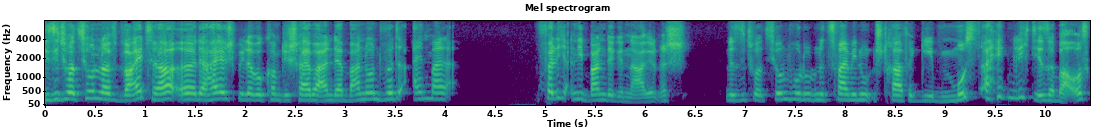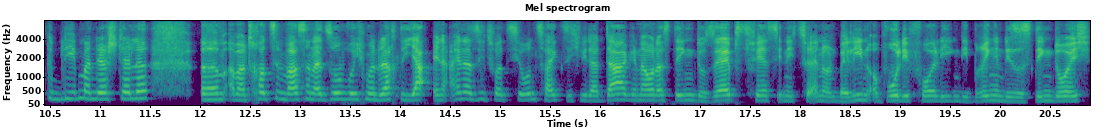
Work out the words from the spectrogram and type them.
Die Situation läuft weiter. Äh, der Heilspieler bekommt die Scheibe an der Bande und wird einmal völlig an die Bande genagelt. eine Situation, wo du eine Zwei-Minuten-Strafe geben musst eigentlich. Die ist aber ausgeblieben an der Stelle. Ähm, aber trotzdem war es dann halt so, wo ich mir dachte, ja, in einer Situation zeigt sich wieder da genau das Ding. Du selbst fährst ihn nicht zu Ende und Berlin, obwohl die vorliegen, die bringen dieses Ding durch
